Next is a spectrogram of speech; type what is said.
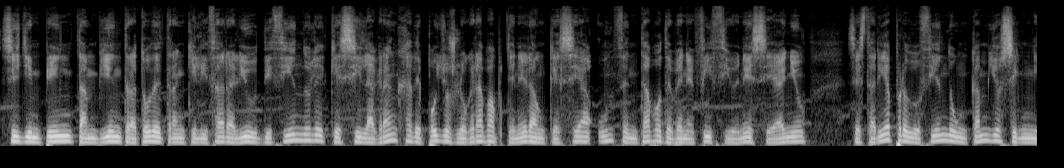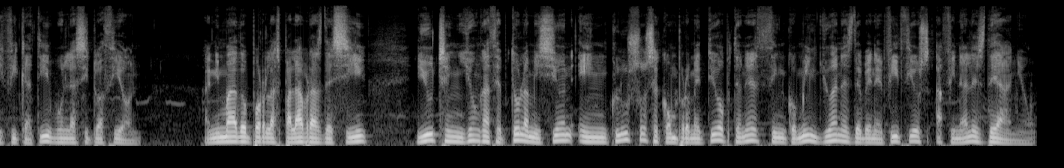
Xi Jinping también trató de tranquilizar a Liu diciéndole que si la granja de pollos lograba obtener aunque sea un centavo de beneficio en ese año, se estaría produciendo un cambio significativo en la situación. Animado por las palabras de Xi, Liu Chengyong aceptó la misión e incluso se comprometió a obtener 5.000 yuanes de beneficios a finales de año.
